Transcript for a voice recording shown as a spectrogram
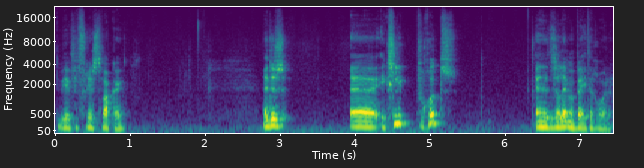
weer verfrist wakker. En dus ik sliep goed en het is alleen maar beter geworden.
